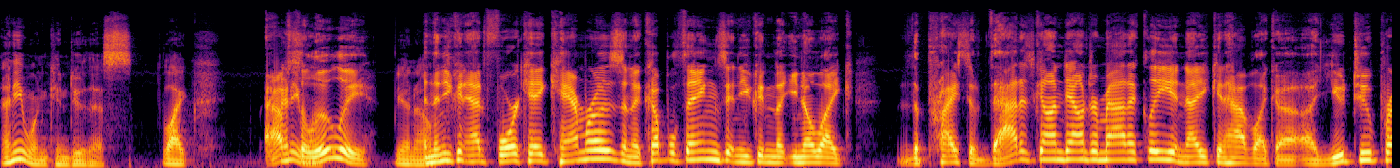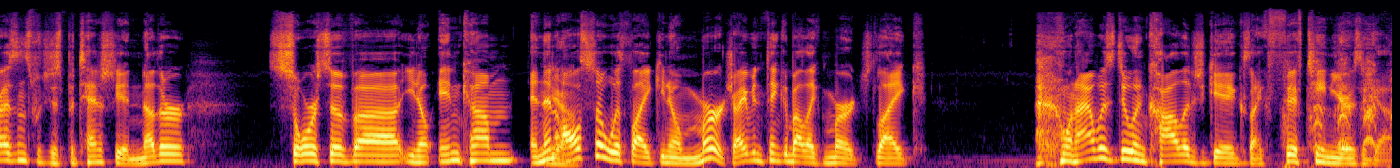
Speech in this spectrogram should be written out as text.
anyone can do this like anyone. Absolutely. you know? And then you can add 4K cameras and a couple things, and you can, you know, like the price of that has gone down dramatically, and now you can have like a, a YouTube presence, which is potentially another source of, uh, you know, income. And then Yeah. also with like, you know, merch. I even think about like merch, like. When I was doing college gigs like 15 years ago,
